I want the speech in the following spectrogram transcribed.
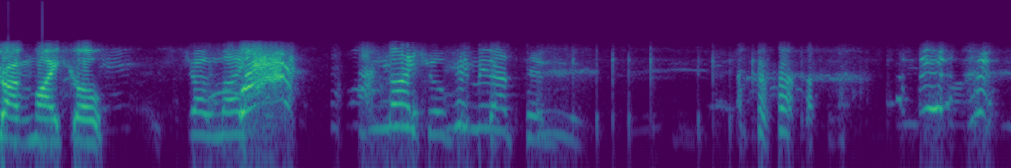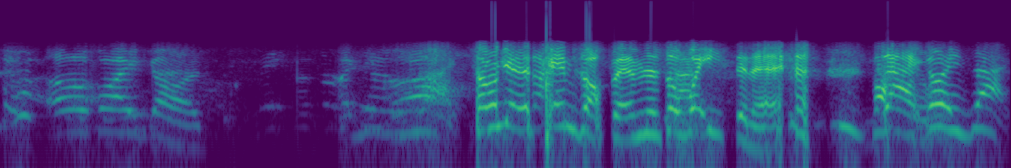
drunk Michael. Drunk Michael. Michael, give me that pin. oh my god. Someone get the Pimm's off him, there's a waste in it. Zach, go in, Zach.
